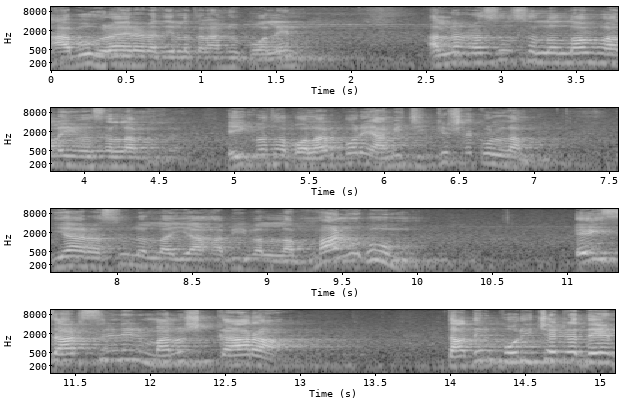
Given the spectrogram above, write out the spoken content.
আবু হুরায়রা রাদিয়াল্লাহু তাআলা বলেন আল্লাহ রাসূল সাল্লাল্লাহু আলাইহি ওয়াসাল্লাম এই কথা বলার পরে আমি জিজ্ঞাসা করলাম, ইয়া রাসূলুল্লাহ, ইয়া হাবিব আল্লাহ মানহুম? এই চার শ্রেণির মানুষ কারা? তাদের পরিচয়টা দেন।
